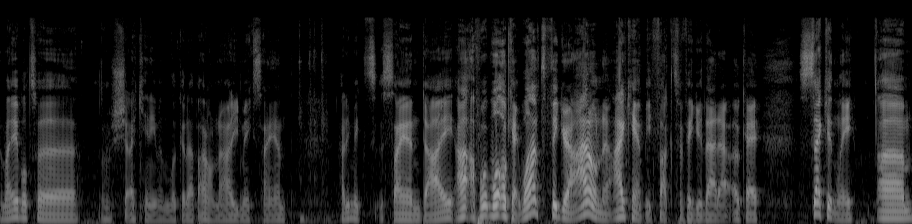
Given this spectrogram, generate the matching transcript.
Am I able to? Oh shit! I can't even look it up. I don't know how you make cyan. How do you make cyan dye? Uh, well, okay, we'll have to figure out. I don't know. I can't be fucked to figure that out. Okay. Secondly, um,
